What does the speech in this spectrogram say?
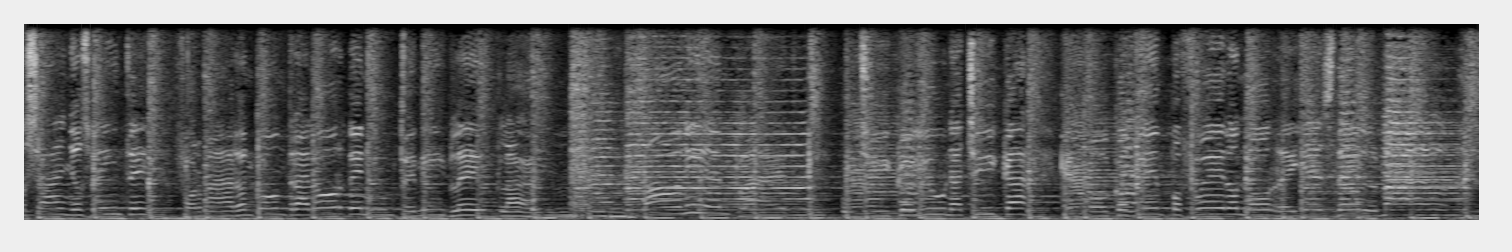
los años 20 formaron contra el orden un temible plan. Bonnie and Clyde, un chico y una chica que en poco tiempo fueron los reyes del mal.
